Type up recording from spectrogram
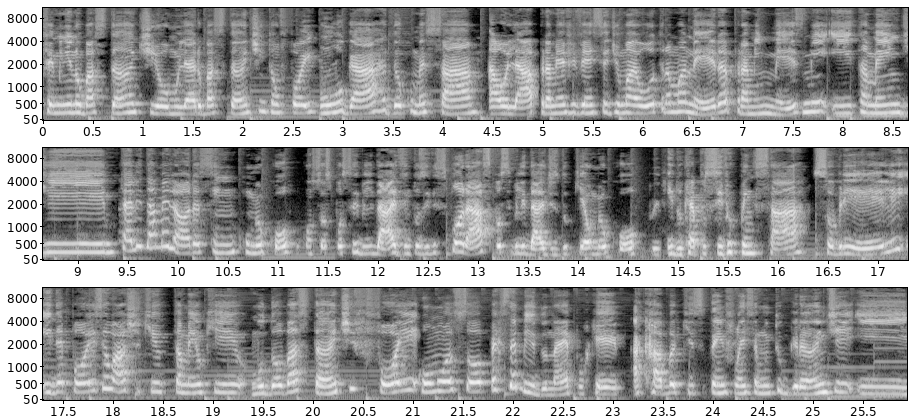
feminino bastante ou mulher o bastante. Então, foi um lugar de eu começar a olhar para minha vivência de uma outra maneira, para mim mesma, e também de até lidar melhor, assim, com o meu corpo, com suas possibilidades, inclusive explorar as possibilidades do que é o meu corpo e do que é possível pensar sobre ele. E depois eu acho que também o que mudou bastante foi como eu sou percebido, né? Porque acaba que isso tem influência muito grande e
